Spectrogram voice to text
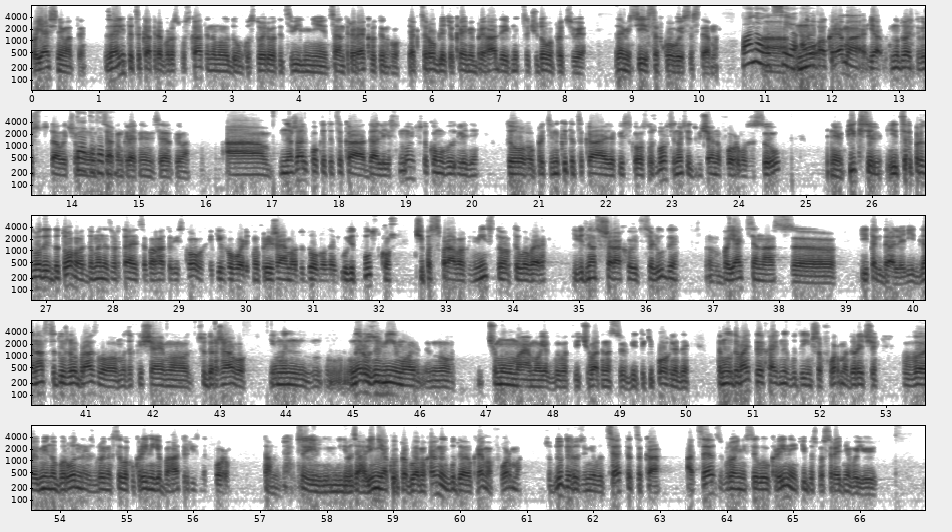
пояснювати. Взагалі ТЦК треба розпускати, на мою думку, створювати цивільні центри рекрутингу, як це роблять окремі бригади, і в них це чудово працює замість цієї совкової системи. Пане Олексію, а, ну окремо, я ну давайте ви ж питали, чому Та-та-та-та. ця конкретна ініціатива. А на жаль, поки ТЦК далі існують в такому вигляді, то працівники ТЦК, як військовослужбовці, носять звичайну форму ЗСУ, е, піксель, і це призводить до того, до мене звертається багато військових, які говорять: ми приїжджаємо додому на у відпустку чи по справах в місто тилове, і від нас шарахаються люди, бояться нас. е, і так далі. І для нас це дуже образливо. Ми захищаємо цю державу, і ми не розуміємо, ну чому ми маємо якби от відчувати на собі такі погляди. Тому давайте хай в них буде інша форма. До речі, в Міноборони в Збройних силах України є багато різних форм. Там це взагалі ніякої проблеми. Хай в них буде окрема форма, щоб люди розуміли, це ТЦК, а це Збройні Сили України, які безпосередньо воюють.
